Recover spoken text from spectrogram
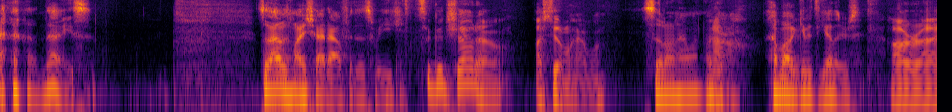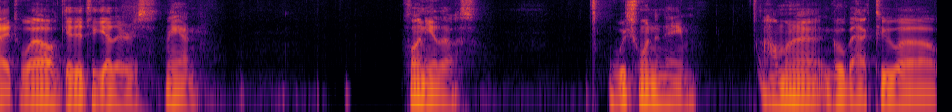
nice. So that was my shout out for this week. It's a good shout out. I still don't have one. Still don't have one. Okay. Nah. How about get it together's? All right, well, get it together's man. Plenty of those. Which one to name? I'm gonna go back to uh,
